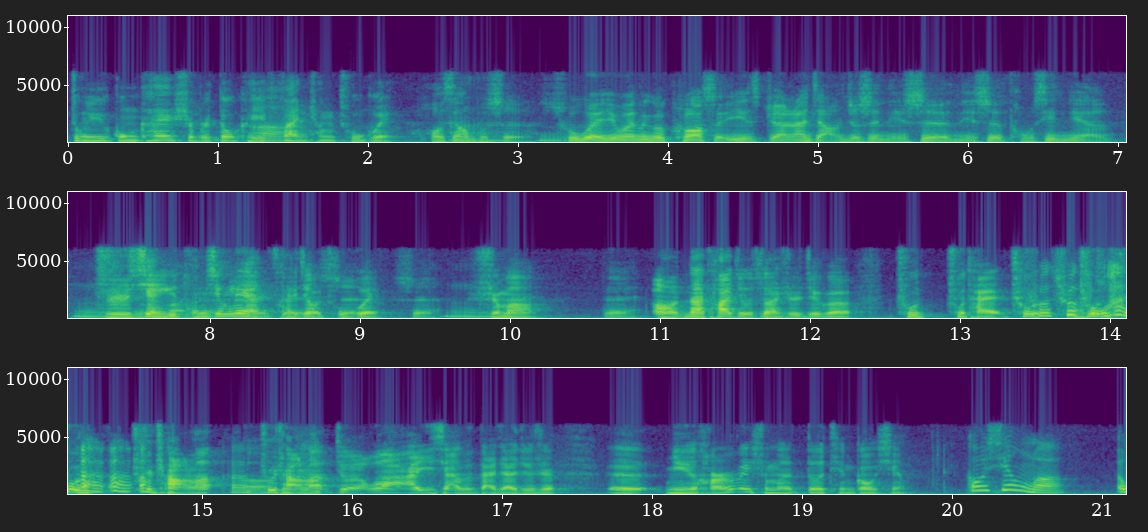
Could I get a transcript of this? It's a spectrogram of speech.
终于公开，是不是都可以啊泛称出柜？好像不是出柜，因为那个 cross 的意思，简单来讲就是你是你是同性恋，只限于同性恋才叫出柜，是。是吗？对，哦，那他就算是这个出出台出出出出出 出场了，出场了，就哇一下子大家就是，呃，女孩为什么都挺高兴？高兴吗？呃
